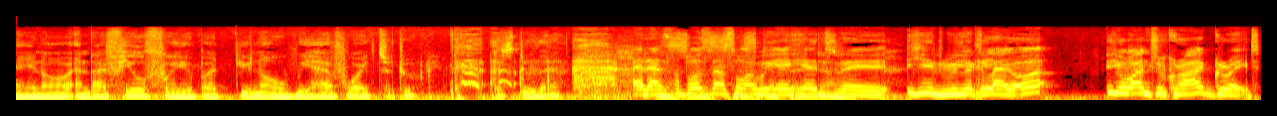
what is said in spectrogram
you know, and I feel for you, but you know we have work to do. Let's do that." And I Let's- suppose let's- that's why let's we are here done. today. He'd be looking like, oh, you want to cry? Great.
